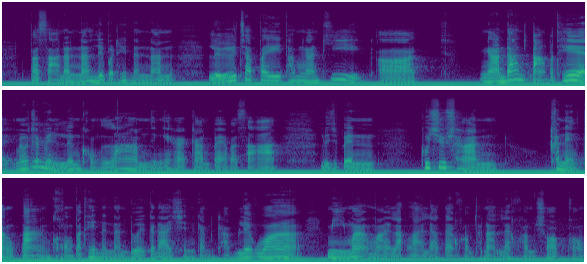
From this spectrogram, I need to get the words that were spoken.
ๆ ภาษานั้นๆ หรือประเทศนั้นๆ หรือจะไปทำงานที่ งานด้านต่างประเทศ ไม่ว่าจะเป็นอืมเรื่องของล่ามอย่างเงี้ยฮะการแปลภาษา หรือจะเป็นผู้เชี่ยวชาญแขนงต่างๆ ของประเทศนั้นๆ ด้วยก็ได้เช่นกันครับ เรียกว่ามีมากมายหลากหลาย แล้วแต่ความถนัดและความชอบของ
